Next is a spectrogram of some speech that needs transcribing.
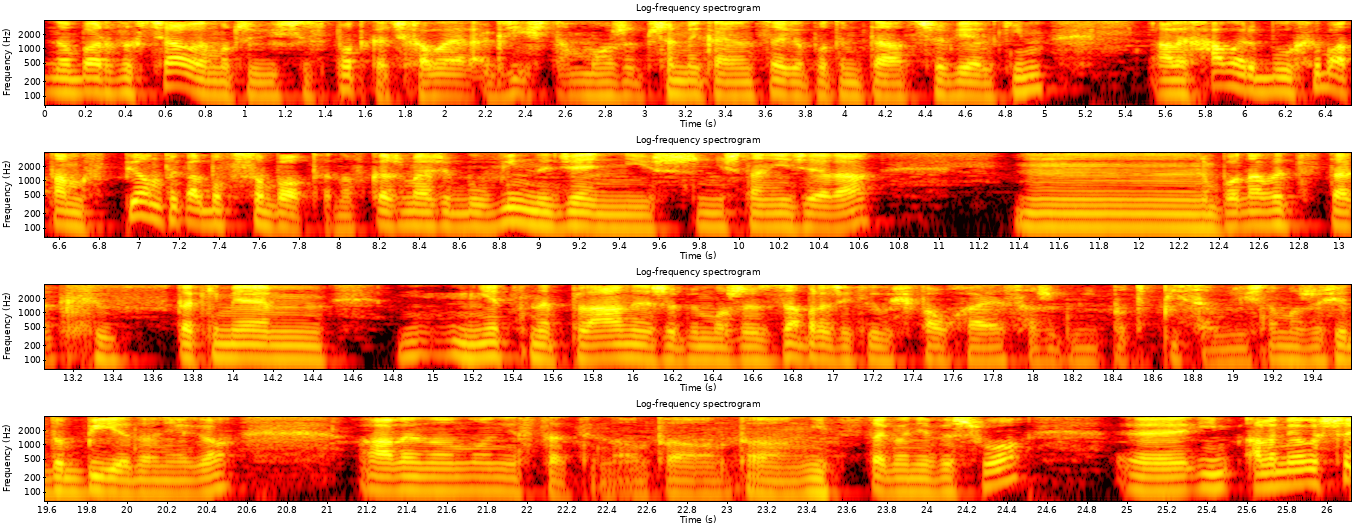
no bardzo chciałem oczywiście spotkać Hauera gdzieś tam może przemykającego po tym teatrze wielkim, ale Hauer był chyba tam w piątek albo w sobotę. No w każdym razie był w inny dzień niż, niż ta niedziela. Mm, bo nawet tak, takie miałem niecne plany, żeby może zabrać jakiegoś VHS-a, żeby mi podpisał gdzieś tam, może się dobije do niego, ale no, no niestety, no to, to nic z tego nie wyszło. Yy, I, ale miał jeszcze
